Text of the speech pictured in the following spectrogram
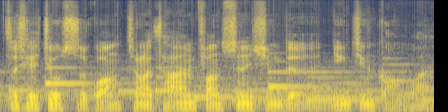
这些旧时光成了他安放身心的宁静港湾。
